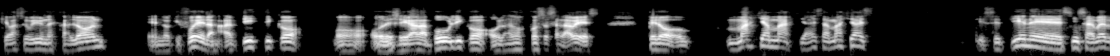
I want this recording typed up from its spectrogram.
que va a subir un escalón en lo que fuera, artístico o, o de llegada a público o las dos cosas a la vez. Pero magia, magia, esa magia es que se tiene sin saber,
